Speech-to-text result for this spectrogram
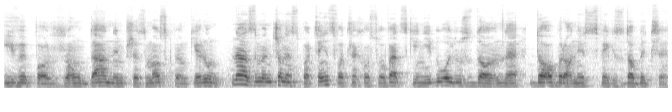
i w pożądanym przez Moskwę kierunku. Na zmęczone społeczeństwo czechosłowackie nie było już zdolne do obrony swych zdobyczy.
